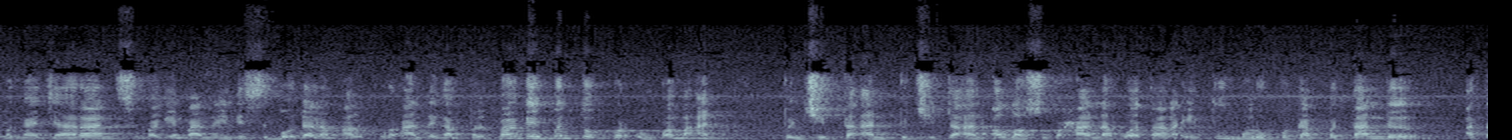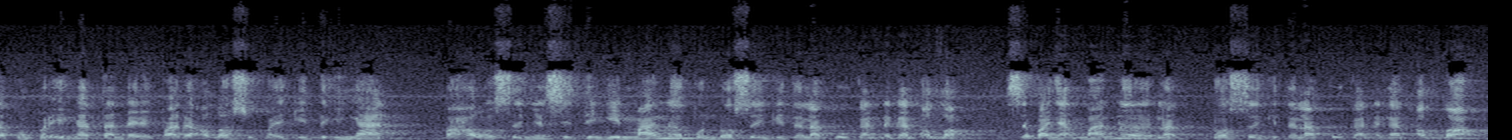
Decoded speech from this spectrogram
pengajaran sebagaimana yang disebut dalam Al-Quran dengan pelbagai bentuk perumpamaan penciptaan-penciptaan Allah Subhanahu Wa Taala itu merupakan petanda ataupun peringatan daripada Allah supaya kita ingat bahawasanya setinggi mana pun dosa yang kita lakukan dengan Allah. Sebanyak mana dosa yang kita lakukan dengan Allah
